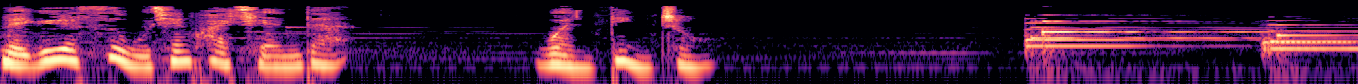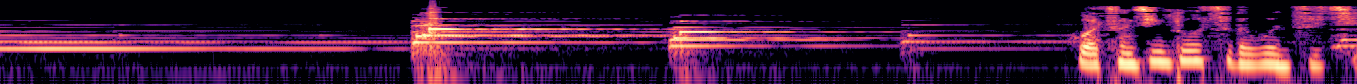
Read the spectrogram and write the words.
每个月四五千块钱的稳定中。我曾经多次的问自己，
